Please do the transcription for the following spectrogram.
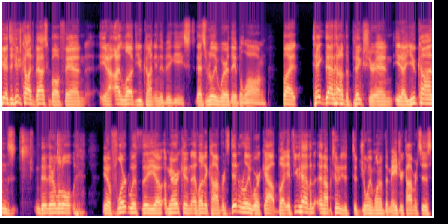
as a huge college basketball fan. You know, I love UConn in the Big East. That's really where they belong. But take that out of the picture, and you know, UConn's their, their little you know flirt with the uh, American Athletic Conference didn't really work out. But if you have an, an opportunity to, to join one of the major conferences,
